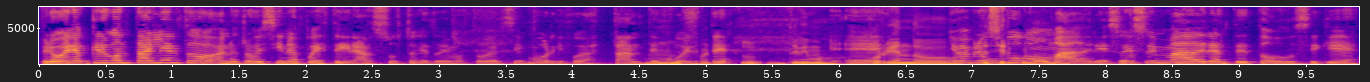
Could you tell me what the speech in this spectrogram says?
Pero bueno, quiero contarle esto a nuestros vecinos después de este gran susto que tuvimos todo el sismo, porque fue bastante fuerte. Te vimos Eh, corriendo Yo me preocupo como madre, soy, soy madre ante todo, así que...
